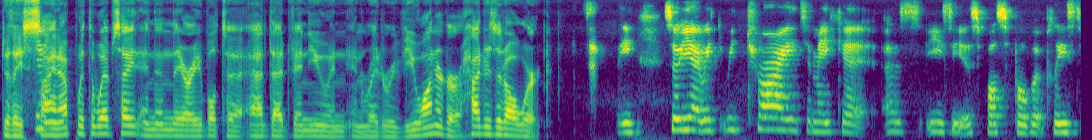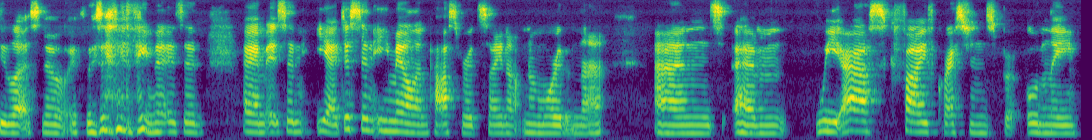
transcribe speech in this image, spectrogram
do they sign up with the website and then they are able to add that venue and, and write a review on it, or how does it all work? Exactly. So yeah, we we try to make it as easy as possible, but please do let us know if there's anything that isn't. Um, it's an yeah, just an email and password sign up, no more than that and um, we ask five questions, but only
